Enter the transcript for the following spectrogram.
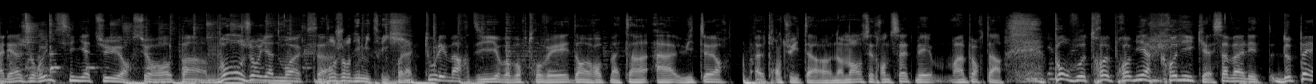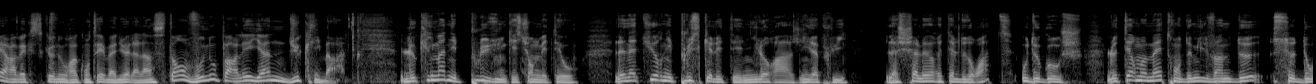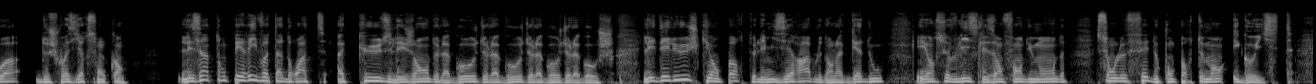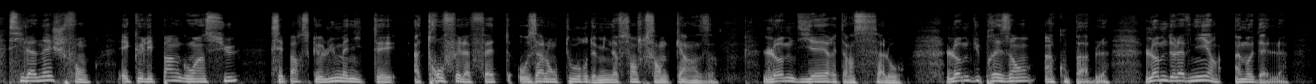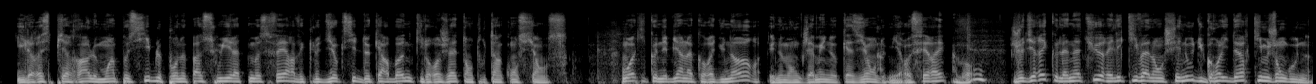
Allez, un jour, une signature sur Europe 1. Bonjour Yann Moix. Bonjour Dimitri. Voilà, tous les mardis, on va vous retrouver dans Europe Matin à 8h38. Hein. Normalement, c'est 37, mais un peu en retard. Pour votre première chronique, ça va aller de pair avec ce que nous racontait Emmanuel à l'instant. Vous nous parlez, Yann, du climat. Le climat n'est plus une question de météo. La nature n'est plus ce qu'elle était, ni l'orage, ni la pluie. La chaleur est-elle de droite ou de gauche? Le thermomètre en 2022 se doit de choisir son camp. Les intempéries votent à droite, accusent les gens de la gauche, de la gauche, de la gauche, de la gauche. Les déluges qui emportent les misérables dans la gadoue et ensevelissent les enfants du monde sont le fait de comportements égoïstes. Si la neige fond et que les pingouins suent, c'est parce que l'humanité a trop fait la fête aux alentours de 1975. L'homme d'hier est un salaud. L'homme du présent, un coupable. L'homme de l'avenir, un modèle. Il respirera le moins possible pour ne pas souiller l'atmosphère avec le dioxyde de carbone qu'il rejette en toute inconscience. Moi qui connais bien la Corée du Nord, et ne manque jamais une occasion de m'y référer, Ah bon je dirais que la nature est l'équivalent chez nous du grand leader Kim Jong-un.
